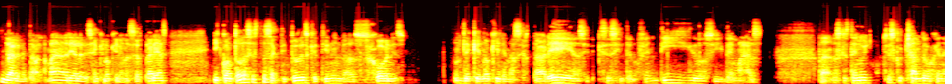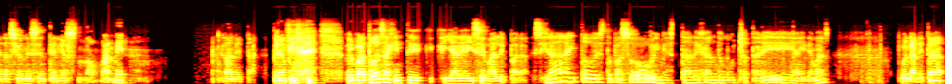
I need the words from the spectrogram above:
Ya le metaban la madre, ya le decían que no quieren hacer tareas. Y con todas estas actitudes que tienen los jóvenes, de que no quieren hacer tareas y de que se sienten ofendidos y demás, para los que estén escuchando generaciones centennials, no mamen. La neta. Pero en fin, pero para toda esa gente que, ya de ahí se vale para decir, ay, todo esto pasó y me está dejando mucha tarea y demás, pues la neta,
